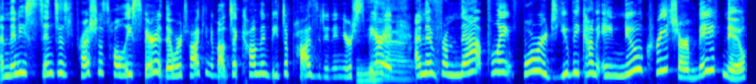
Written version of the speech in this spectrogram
And then He sends His precious Holy Spirit that we're talking about to come and be deposited in your spirit. Yes. And then from that point forward, you become a new creature made new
